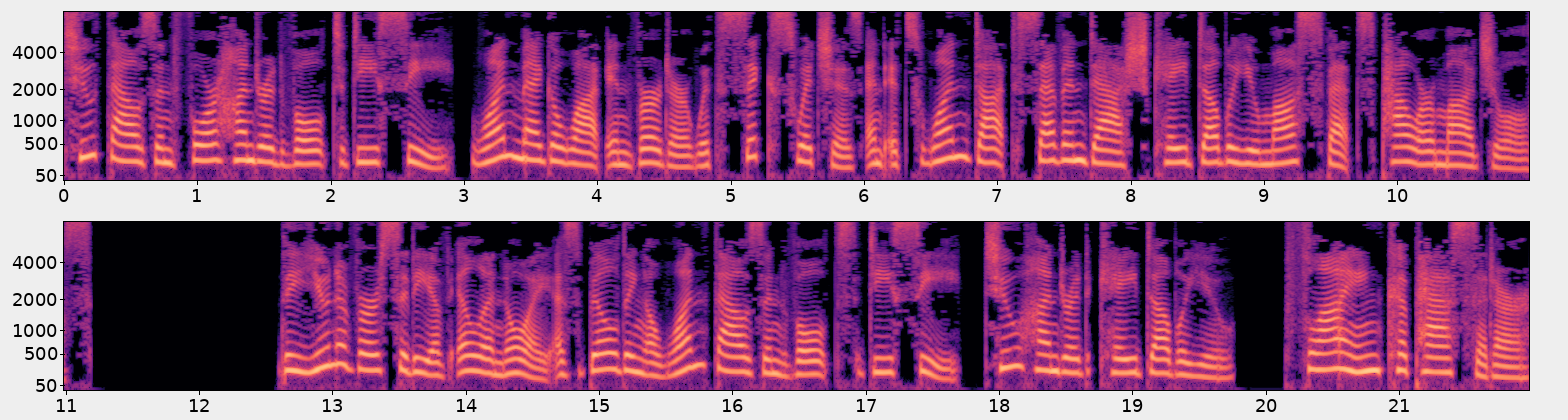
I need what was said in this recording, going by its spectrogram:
2400 volt DC, 1 megawatt inverter with 6 switches and its 1.7 kW MOSFETs power modules. The University of Illinois is building a 1000 volts DC, 200 kW flying capacitor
